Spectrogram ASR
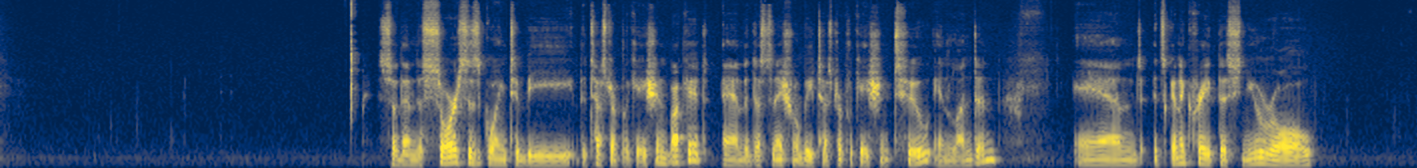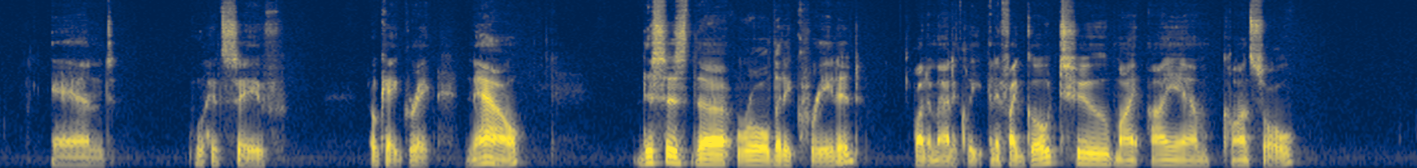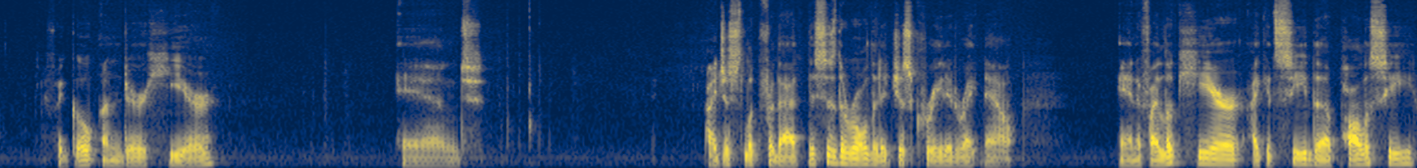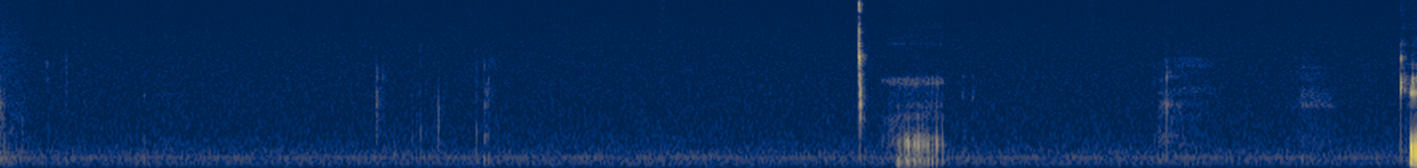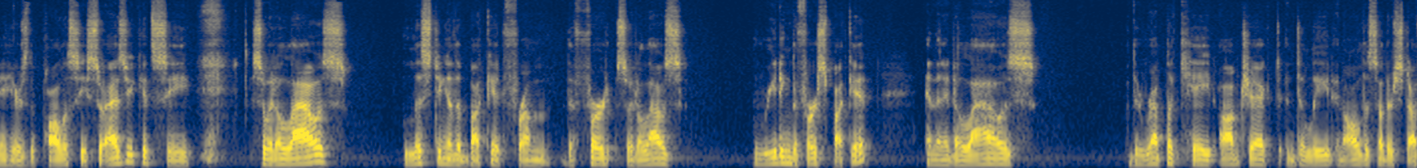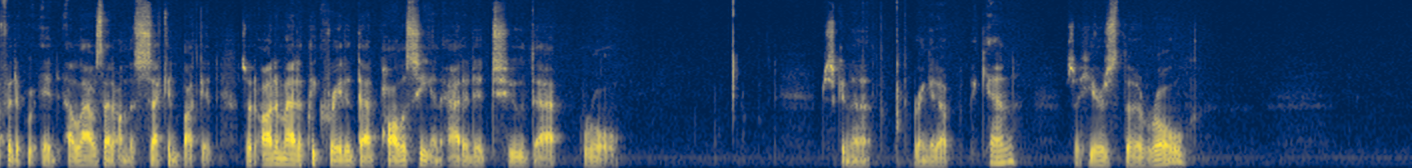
so then the source is going to be the test replication bucket, and the destination will be test replication 2 in London. And it's going to create this new role, and we'll hit save. Okay, great. Now, this is the role that it created automatically. And if I go to my IAM console, if I go under here and I just look for that, this is the role that it just created right now. And if I look here, I could see the policy Okay, here's the policy. So as you can see, so it allows listing of the bucket from the first, so it allows reading the first bucket, and then it allows the replicate object and delete and all this other stuff, it, it allows that on the second bucket. So it automatically created that policy and added it to that role. I'm just going to bring it up again. So here's the role.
